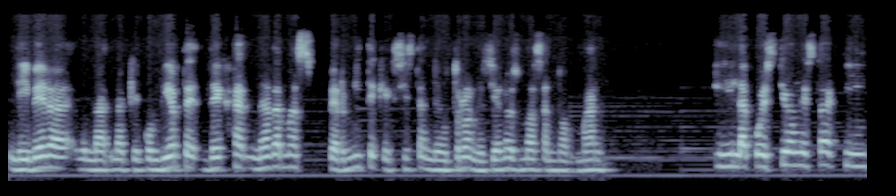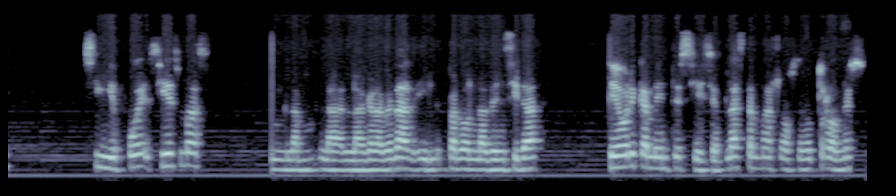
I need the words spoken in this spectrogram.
libera, la, que convierte, deja, nada más permite que existan neutrones, ya no es masa normal. Y la cuestión está aquí, si, fue, si es más la, gravedad, y, perdón, la densidad, teóricamente si se aplastan más los neutrones,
